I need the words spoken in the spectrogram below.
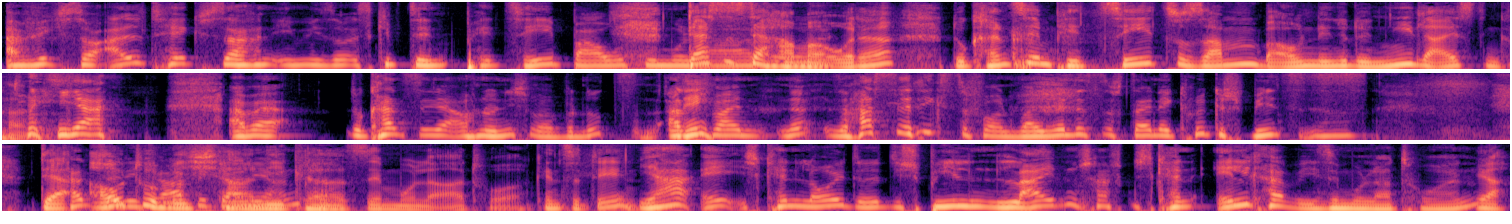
Aber wirklich so alltägliche Sachen, irgendwie so, es gibt den PC-Bau-Simulator. Das ist der Hammer, oder? Du kannst den PC zusammenbauen, den du dir nie leisten kannst. Ja, aber du kannst den ja auch noch nicht mal benutzen. Also Nee. ich meine, ne, du hast ja nichts davon, weil wenn du es auf deiner Krücke spielst, ist es. Der Automechaniker-Simulator. Kennst du den? Ja, ey, ich kenne Leute, die spielen leidenschaftlich, kennen LKW-Simulatoren. Ja.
